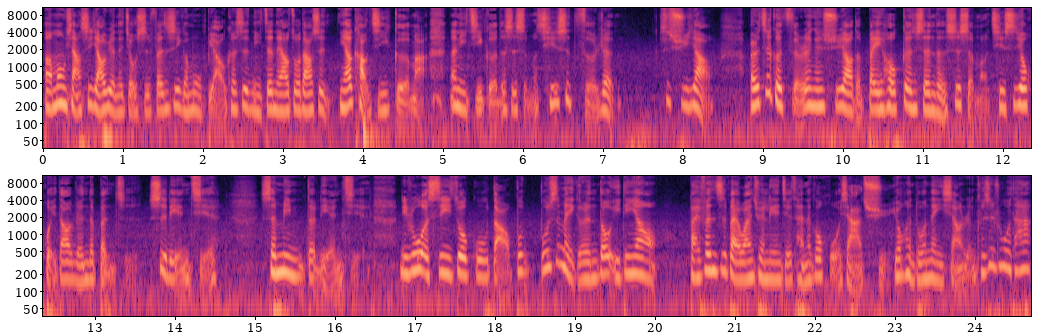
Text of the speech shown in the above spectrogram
呃，梦想是遥远的九十分是一个目标，可是你真的要做到是你要考及格嘛？那你及格的是什么？其实是责任，是需要。而这个责任跟需要的背后更深的是什么？其实又回到人的本质，是连接，生命的连接。你如果是一座孤岛，不不是每个人都一定要百分之百完全连接才能够活下去。有很多内向人，可是如果他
